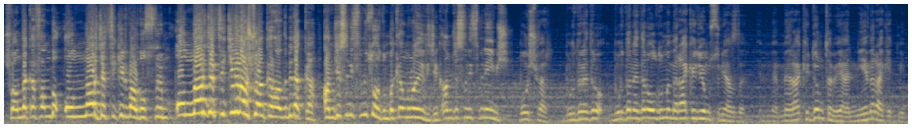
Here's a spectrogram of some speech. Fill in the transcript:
Şu anda kafamda onlarca fikir var dostlarım. Onlarca fikir var şu an kafamda. Bir dakika. Amcasının ismini sordum. Bakalım ona ne diyecek. Amcasının ismi neymiş? Boş ver. Burada neden burada neden olduğumu merak ediyor musun yazdı. Me- merak ediyorum tabii yani. Niye merak etmeyeyim?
